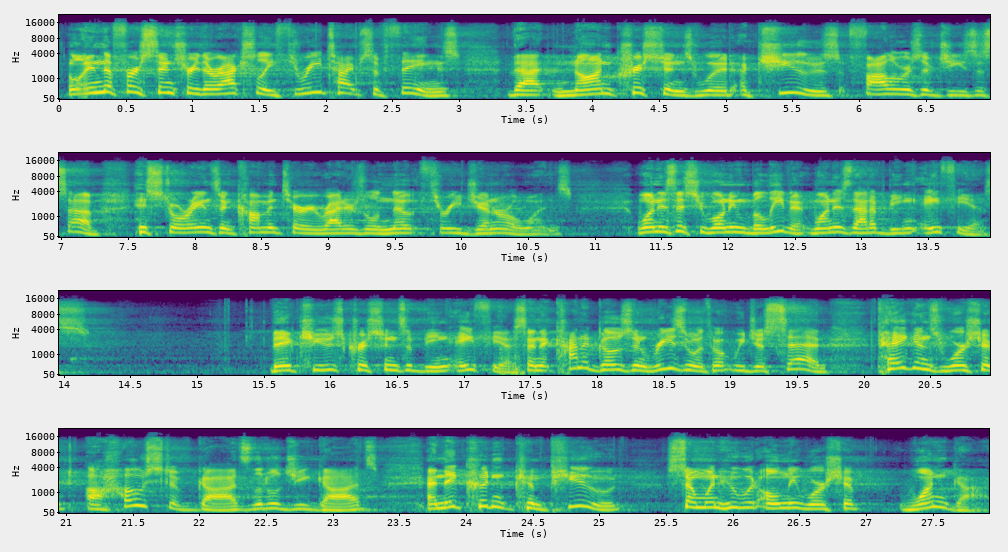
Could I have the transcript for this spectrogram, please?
Well, in the first century, there are actually three types of things that non Christians would accuse followers of Jesus of. Historians and commentary writers will note three general ones. One is this, you won't even believe it. One is that of being atheists. They accused Christians of being atheists. And it kind of goes in reason with what we just said. Pagans worshiped a host of gods, little g gods, and they couldn't compute someone who would only worship one God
